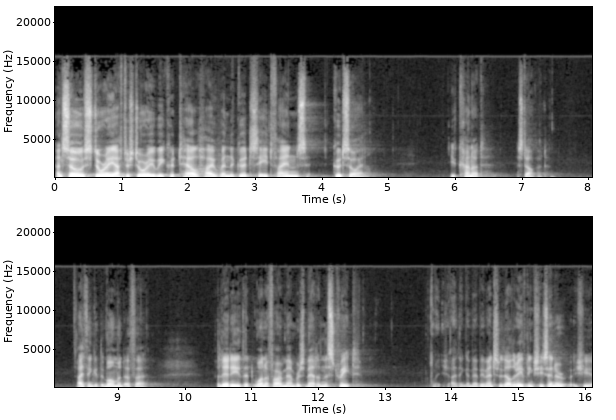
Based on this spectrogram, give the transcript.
And so, story after story, we could tell how when the good seed finds good soil, you cannot stop it. I think at the moment of a, a lady that one of our members met in the street. I think I maybe mentioned the other evening. She's in a, she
